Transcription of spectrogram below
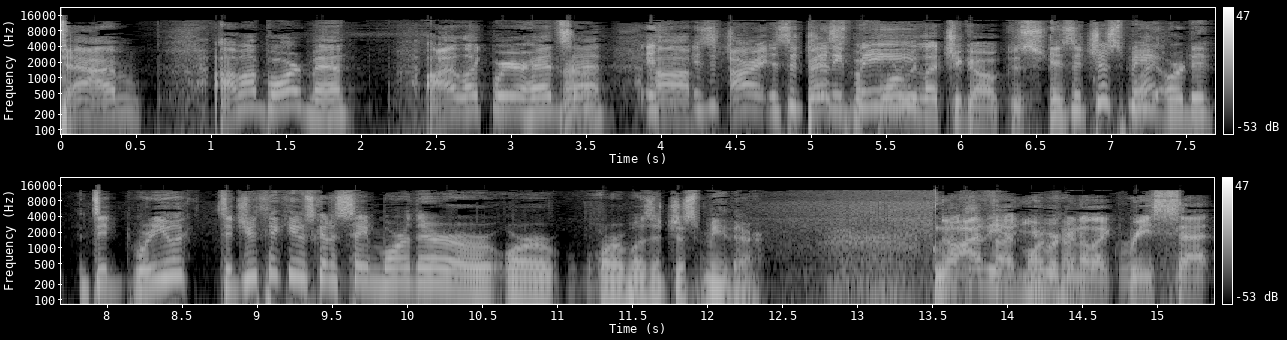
Yeah, I'm I'm on board, man. I like where your head's at. Is it- Uh, is it- all right, is it Benny? just me? Before we let you go, because Is it just me, What? or did did were you did you think he was going to say more there, or or or was it just me there? No, I I thought he thought, you were going to like reset.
